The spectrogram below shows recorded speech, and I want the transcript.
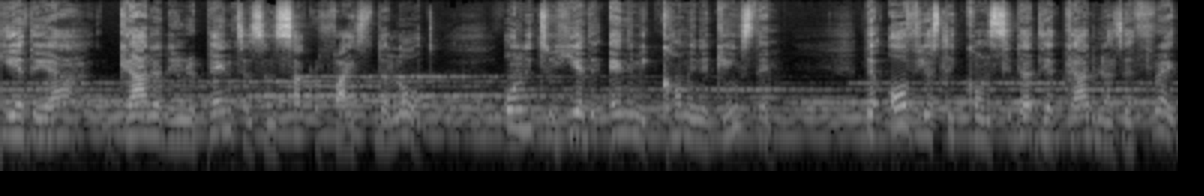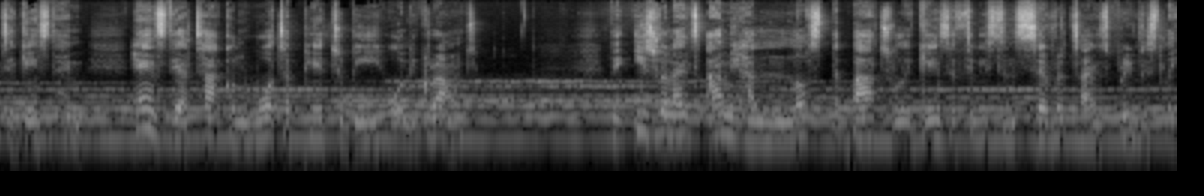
Here they are, gathered in repentance and sacrifice to the Lord, only to hear the enemy coming against them. They obviously considered their gathering as a threat against them, hence the attack on what appeared to be holy ground. The Israelites' army had lost the battle against the Philistines several times previously,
